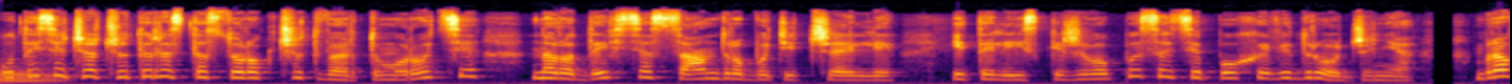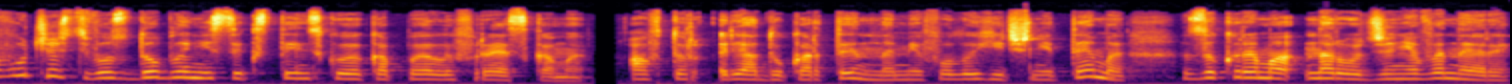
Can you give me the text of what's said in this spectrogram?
У 1444 році народився Сандро Боттічеллі, італійський живописець епохи відродження. Брав участь в оздобленні Сикстинської капели фресками. Автор ряду картин на міфологічні теми, зокрема народження Венери,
